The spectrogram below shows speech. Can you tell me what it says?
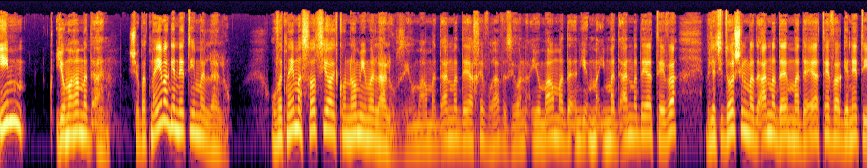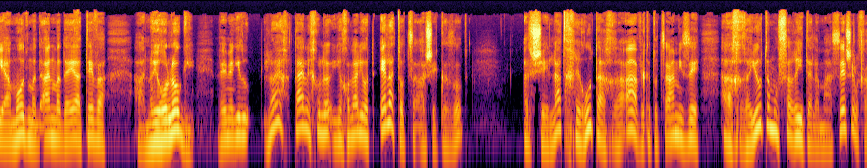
אם יאמר המדען, שבתנאים הגנטיים הללו, ובתנאים הסוציו-אקונומיים הללו, זה יאמר מדען מדעי החברה וזה יאמר מדע, מדען מדעי הטבע, ולצידו של מדען מדעי, מדעי הטבע הגנטי יעמוד מדען מדעי הטבע הנוירולוגי, והם יגידו, לא הייתה יכולה להיות אלא תוצאה שכזאת, אז שאלת חירות ההכרעה, וכתוצאה מזה האחריות המוסרית על המעשה שלך,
